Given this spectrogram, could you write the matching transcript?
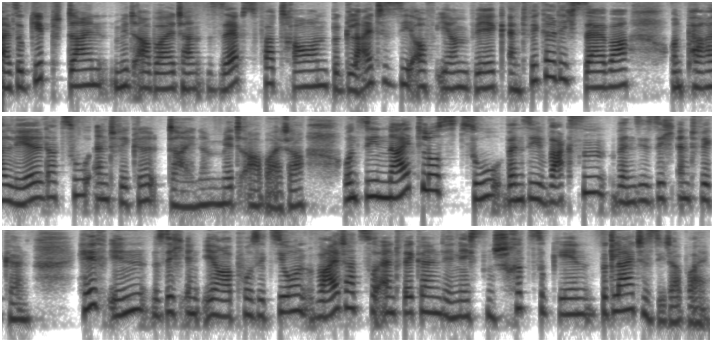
Also gib deinen Mitarbeitern Selbstvertrauen, begleite sie auf ihrem Weg, entwickel dich selber und parallel dazu entwickel deine Mitarbeiter und sie neidlos zu, wenn sie wachsen, wenn sie sich entwickeln. Hilf ihnen, sich in ihrer Position weiterzuentwickeln, den nächsten Schritt zu gehen, begleite sie dabei.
